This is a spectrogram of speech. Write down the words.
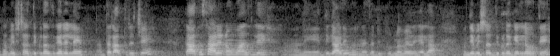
आता मिस्टर तिकडंच गेलेले. आता रात्रीचे तर आता साडेनऊ वाजले आणि ती गाडी भरण्यासाठी पूर्ण वेळ गेला. म्हणजे मिस्टर तिकडे गेले होते.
